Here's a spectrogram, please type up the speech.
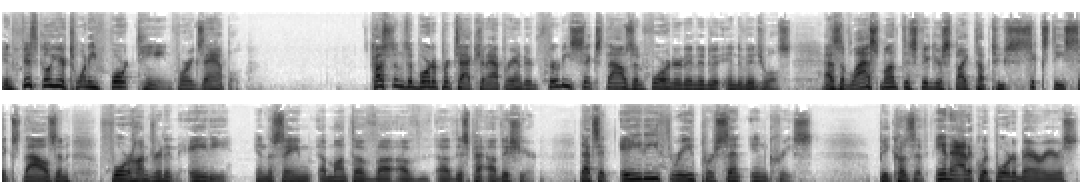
In fiscal year 2014, for example, Customs and Border Protection apprehended 36,400 individuals. As of last month, this figure spiked up to 66,480 in the same uh, month of, uh, of, of this, of this year. That's an 83% increase because of inadequate border barriers.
